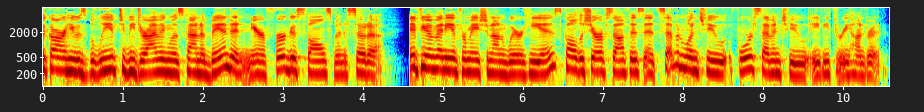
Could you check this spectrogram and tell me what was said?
The car he was believed to be driving was found abandoned near Fergus Falls, Minnesota. If you have any information on where he is, call the Sheriff's Office at 712 472 8300.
